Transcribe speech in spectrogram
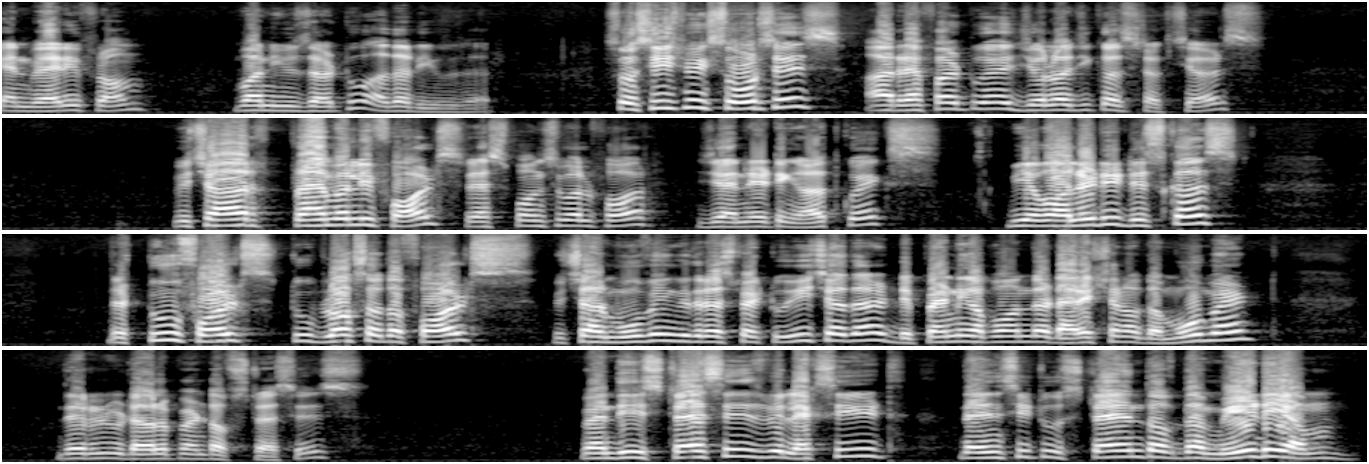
can vary from one user to other user. So, seismic sources are referred to as geological structures which are primarily faults responsible for generating earthquakes. We have already discussed the two faults, two blocks of the faults which are moving with respect to each other depending upon the direction of the movement, there will be development of stresses. When these stresses will exceed the in situ strength of the medium,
